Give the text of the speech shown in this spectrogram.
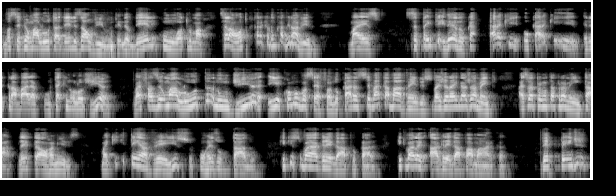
você vê uma luta deles ao vivo, entendeu? Dele com outro, sei lá, um outro cara que eu nunca vi na vida. Mas você tá entendendo? O cara que, o cara que ele trabalha com tecnologia vai fazer uma luta num dia e como você é fã do cara, você vai acabar vendo isso, vai gerar engajamento. Aí você vai perguntar para mim, tá, legal, Ramires, mas o que, que tem a ver isso com resultado? O que, que isso vai agregar para o cara? O que, que vai agregar para a marca? Depende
